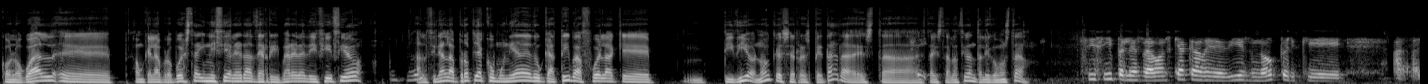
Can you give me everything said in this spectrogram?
Con lo cual, eh, aunque la propuesta inicial era derribar el edificio, al final la propia comunidad educativa fue la que mm, pidió ¿no? que se respetara esta, Sí. esta instalación tal y como está. Sí, sí, per les raons que acaba de dir, no? Perquè a-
